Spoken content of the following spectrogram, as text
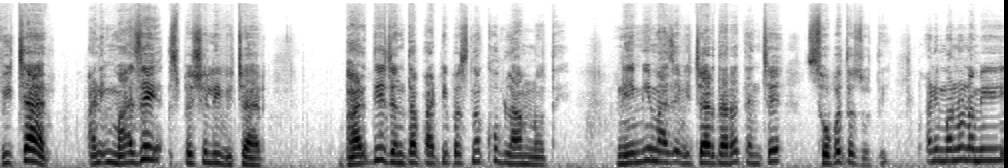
विचार आणि माझे स्पेशली विचार भारतीय जनता पार्टीपासून खूप लांब नव्हते. नेहमी माझे विचारधारा त्यांचे सोबतच होती. आणि म्हणून आम्ही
